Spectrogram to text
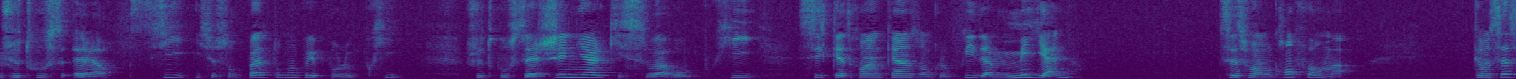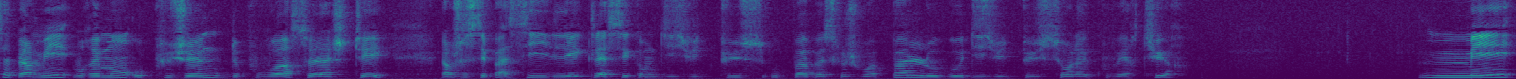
Je trouve... Alors, si ils se sont pas trompés pour le prix, je trouve ça génial qu'il soit au prix 6,95, donc le prix d'un Mégane. Que ce soit en grand format. Comme ça, ça permet vraiment aux plus jeunes de pouvoir se l'acheter. Alors je sais pas s'il est classé comme 18 puces ou pas parce que je vois pas le logo 18 puces sur la couverture. Mais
